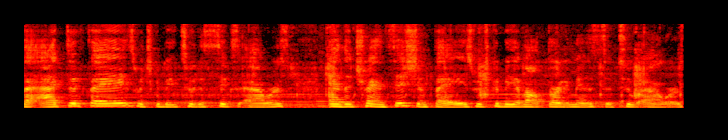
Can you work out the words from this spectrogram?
The active phase, which could be two to six hours, and the transition phase, which could be about 30 minutes to two hours.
